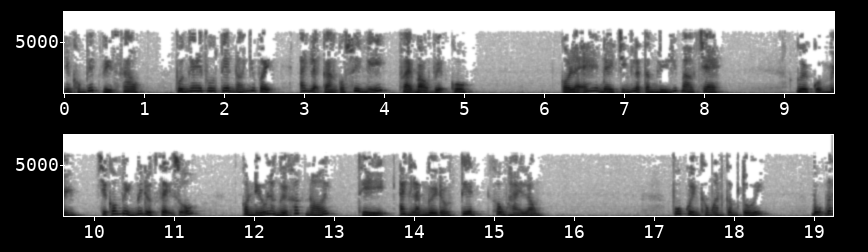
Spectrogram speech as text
Nhưng không biết vì sao, vừa nghe Vu Tiên nói như vậy, anh lại càng có suy nghĩ phải bảo vệ cô. Có lẽ đây chính là tâm lý bao che. Người của mình, chỉ có mình mới được dạy dỗ, còn nếu là người khác nói, thì anh là người đầu tiên không hài lòng. Vũ Quỳnh không ăn cơm tối. Bụng đã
